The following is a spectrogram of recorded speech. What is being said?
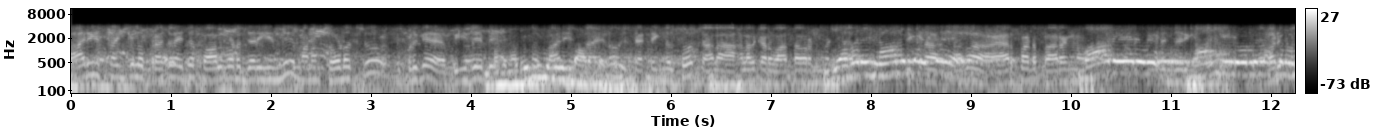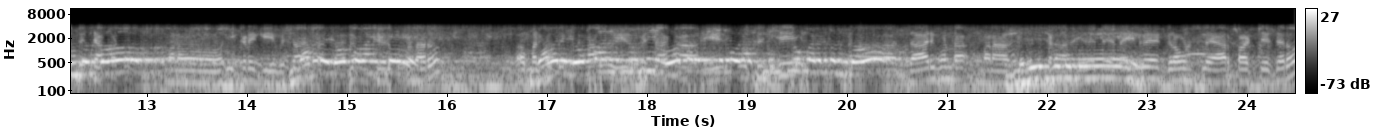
భారీ సంఖ్యలో ప్రజలు అయితే పాల్గొనడం జరిగింది. మనం చూడొచ్చు. ఇప్పటికే బీజేపీ భారీ స్థాయిలో ఈ సెట్టింగులతో చాలా ఆహ్లాదకర వాతావరణం ఇక్కడ సభ ఏర్పాటు ప్రారంభం చేయడం జరిగింది. మరికొద్ది మనం ఇక్కడికి విశాఖ నగరం చేరుకుంటున్నారు మరికొద్ది విశాఖ ఎయిర్పోర్ట్ నుంచి దారిగుండా దారి గుండా మన రైల్వే గ్రౌండ్స్లో ఏర్పాటు చేశారో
